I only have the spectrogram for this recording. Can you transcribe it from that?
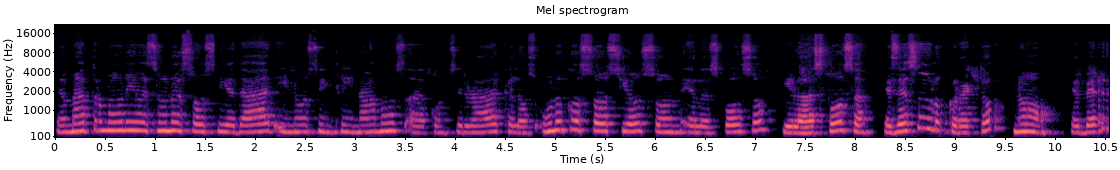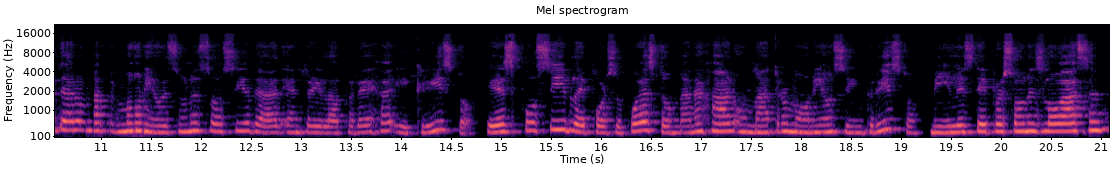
El matrimonio es una sociedad y nos inclinamos a considerar que los únicos socios son el esposo y la esposa. ¿Es eso lo correcto? No. El verdadero matrimonio es una sociedad entre la pareja y Cristo. Es posible, por supuesto, manejar un matrimonio sin Cristo. Miles de personas lo hacen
